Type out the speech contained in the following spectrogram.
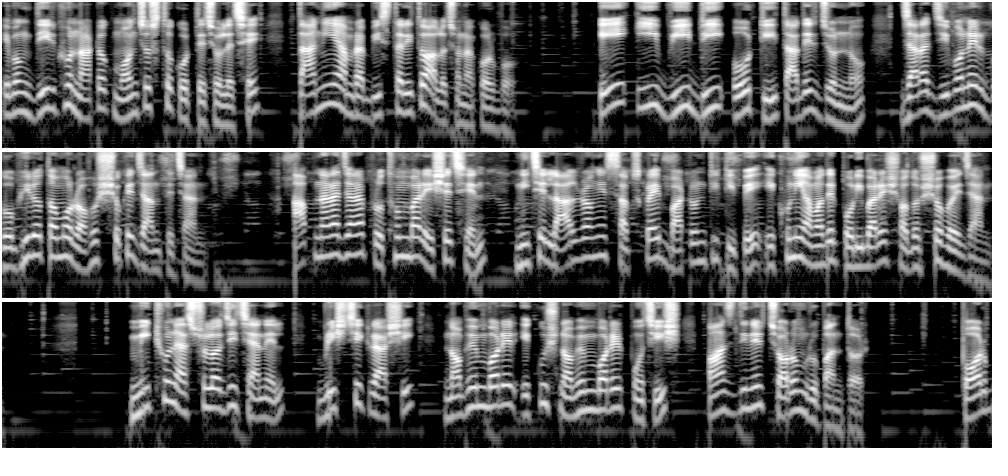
এবং দীর্ঘ নাটক মঞ্চস্থ করতে চলেছে, তা নিয়ে আমরা বিস্তারিত আলোচনা করব। এ টি তাদের জন্য যারা জীবনের গভীরতম রহস্যকে জানতে চান। আপনারা যারা প্রথমবার এসেছেন, নিচে লাল রঙের সাবস্ক্রাইব বাটনটি টিপে এখনই আমাদের পরিবারের সদস্য হয়ে যান। মিঠুন অ্যাস্ট্রোলজি চ্যানেল, বৃশ্চিক রাশি, নভেম্বরের একুশ নভেম্বরের পঁচিশ, পাঁচ দিনের চরম রূপান্তর। পর্ব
